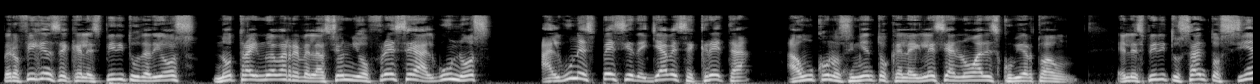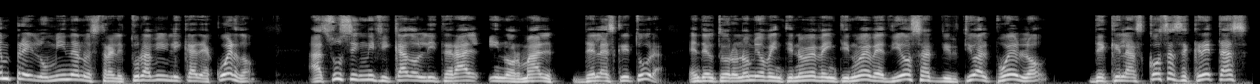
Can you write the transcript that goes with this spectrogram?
Pero fíjense que el Espíritu de Dios no trae nueva revelación ni ofrece a algunos alguna especie de llave secreta a un conocimiento que la Iglesia no ha descubierto aún. El Espíritu Santo siempre ilumina nuestra lectura bíblica de acuerdo a su significado literal y normal de la Escritura. En Deuteronomio 29:29 Dios advirtió al pueblo de que las cosas secretas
